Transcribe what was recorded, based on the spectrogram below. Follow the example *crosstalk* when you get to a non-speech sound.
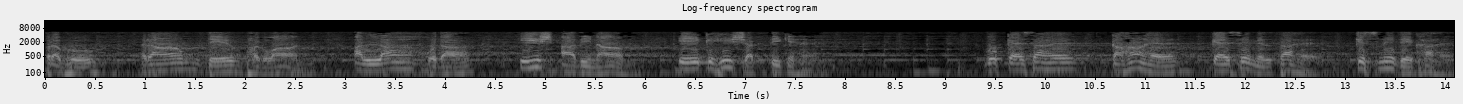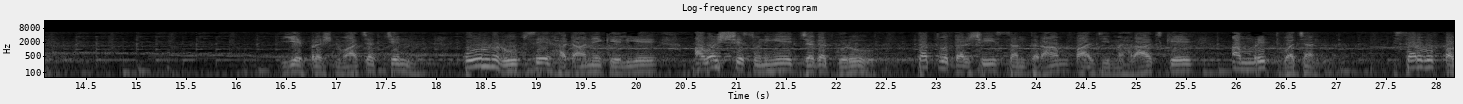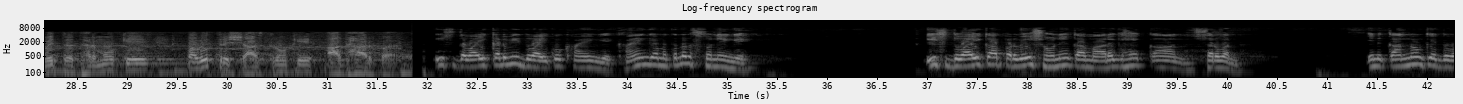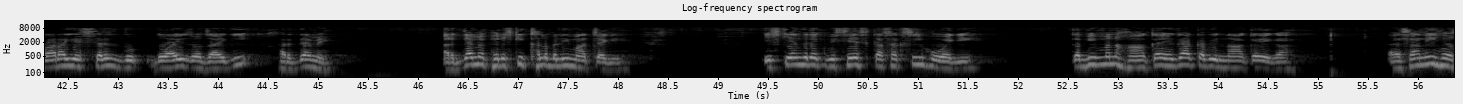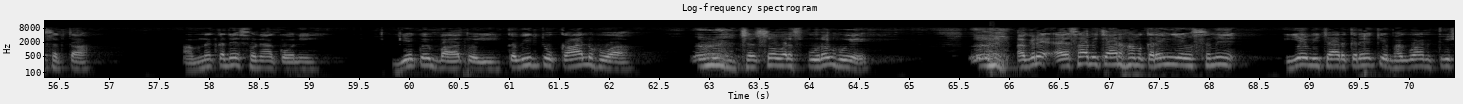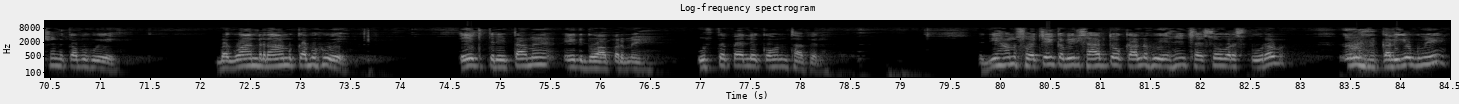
प्रभु, राम, देव, भगवान, अल्लाह, खुदा, ईश आदि नाम एक ही शक्ति के हैं। वो कैसा है, कहाँ है, कैसे मिलता है, किसने देखा है? ये प्रश्नवाचक चिन्ह पूर्ण रूप से हटाने के लिए अवश्य सुनिए जगत गुरु तत्वदर्शी संत रामपाल जी महाराज के अमृत वचन। सर्व पवित्र धर्मों के पवित्र शास्त्रों के आधार पर। इस दवाई, कड़वी दवाई को खाएँगे। खाएँगे मतलब सुनेंगे। इस दवाई का प्रवेश होने का मार्ग है कान श्रवण इन कानों के द्वारा ये शरीर दवाई जो जाएगी हृदय में। हृदय में फिर इसकी खलबली माचेगी। इसके अंदर एक विशेष कसक्सी होगी कभी मन हाँ कहेगा कभी ना कहेगा ऐसा नहीं हो सकता। हमने कदे सुना को नहीं ये कोई बात हुई, कबीर तो काल हुआ, छह सौ वर्ष पूर्व हुए। अगर ऐसा विचार हम करेंगे, उस समय ये विचार करें कि भगवान कृष्ण कब हुए, भगवान राम कब हुए। एक त्रेता में, एक द्वापर में। उस तो पहले कौन था फिर? यदि हम सोचे, कबीर साहब तो कल हुए हैं 600 वर्ष पूर्व कलयुग में।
